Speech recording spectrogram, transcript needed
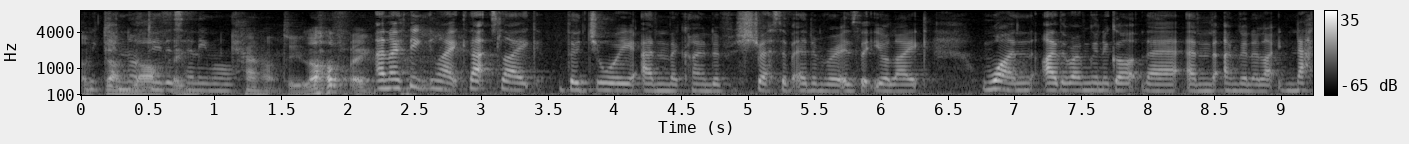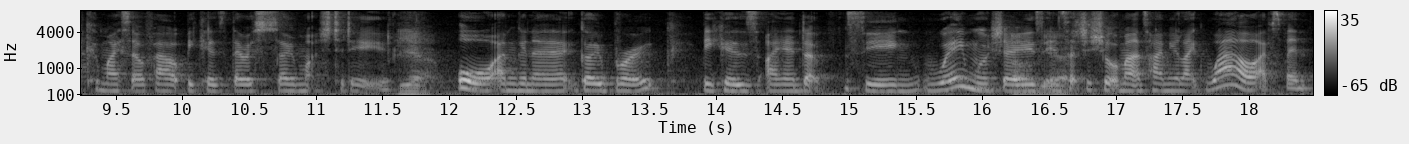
We I've done cannot do laughing. this anymore. Cannot do laughing. And I think like that's like the joy and the kind of stress of Edinburgh is that you're like, one, either I'm going to go up there and I'm going to like knacker myself out because there is so much to do, yeah. or I'm going to go broke because I end up seeing way more shows oh, in yes. such a short amount of time. You're like, wow, I've spent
